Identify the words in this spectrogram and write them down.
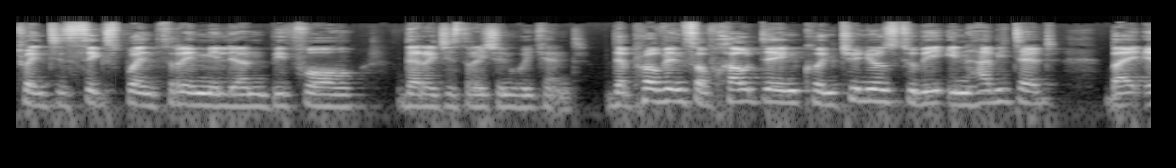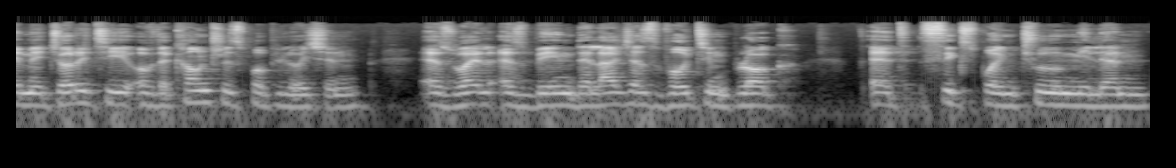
26.3 million before the registration weekend. The province of Gauteng continues to be inhabited by a majority of the country's population, as well as being the largest voting bloc at 6.2 million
